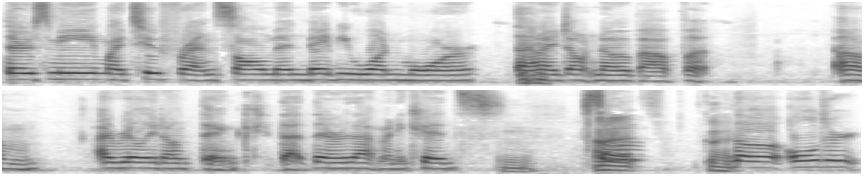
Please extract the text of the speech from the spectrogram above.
There's me, my two friends, Solomon, maybe one more that I don't know about, but um, I really don't think that there are that many kids. Some Uh, of Go ahead. the older,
